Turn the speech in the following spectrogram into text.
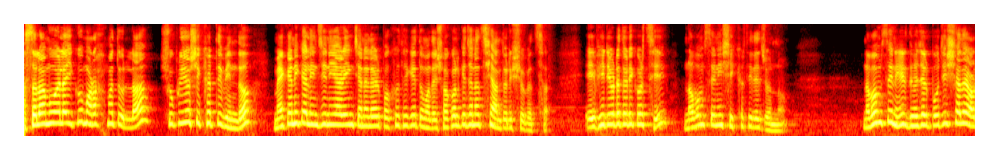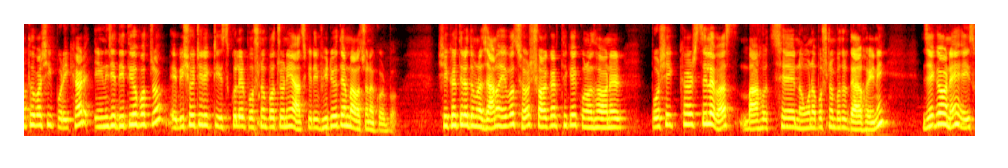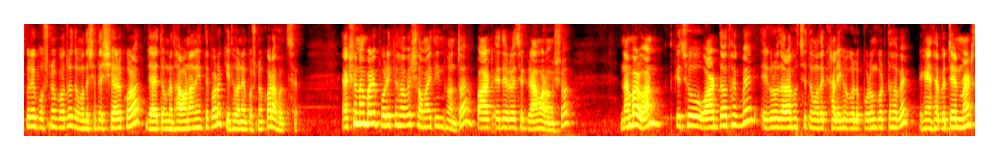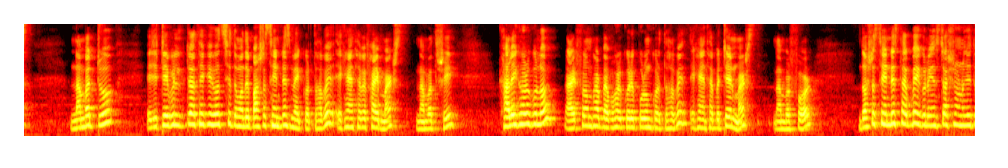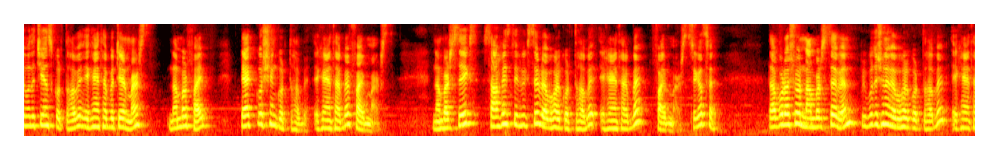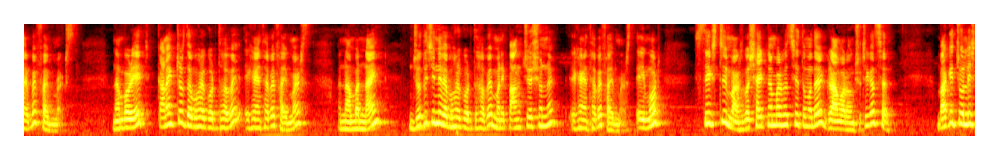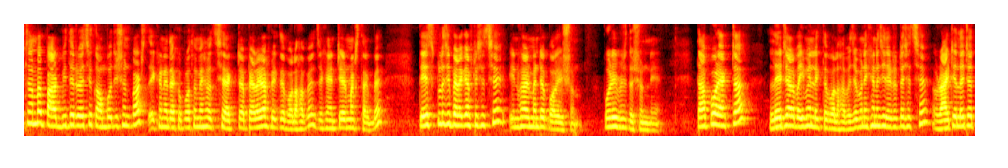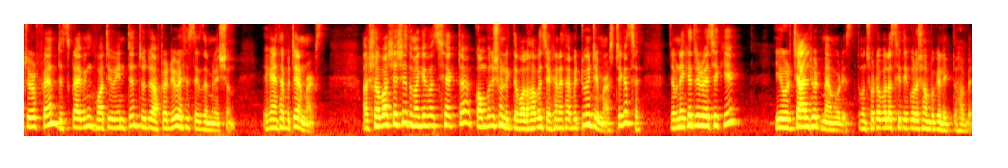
আসসালামু আলাইকুম রহমতুল্লাহ সুপ্রিয় শিক্ষার্থীবৃন্দ, মেকানিক্যাল ইঞ্জিনিয়ারিং চ্যানেলের পক্ষ থেকে তোমাদের সকলকে জানাচ্ছি আন্তরিক শুভেচ্ছা। এই ভিডিওটা তৈরি করছি নবম শ্রেণির শিক্ষার্থীদের জন্য। নবম শ্রেণির দু হাজার পঁচিশ সালের অর্ধবার্ষিক পরীক্ষার ইংরেজি দ্বিতীয় পত্র, এই বিষয়টির একটি স্কুলের প্রশ্নপত্র নিয়ে আজকের এই ভিডিওতে আমরা আলোচনা করব। শিক্ষার্থীরা, তোমরা জানো, এবছর সরকার থেকে কোনো ধরনের প্রশিক্ষার সিলেবাস বা হচ্ছে নমুনা প্রশ্নপত্র দেওয়া হয়নি। যে কারণে এই স্কুলের প্রশ্নপত্র তোমাদের সাথে শেয়ার করা, যাতে তোমরা ধারণা নিতে পারো কী ধরনের প্রশ্ন করা হচ্ছে। একশো নম্বরের পরীক্ষা হবে সময় তিন ঘণ্টা পার্ট এতে রয়েছে গ্রামার অংশ। নাম্বার ওয়ান কিছু ওয়ার্ড দেওয়া থাকবে, এগুলো দ্বারা হচ্ছে তোমাদের খালি ঘরগুলো পূরণ করতে হবে, এখানে থাকবে টেন মার্কস নাম্বার টু এই যে টেবিলটা থেকে হচ্ছে তোমাদের পাঁচটা সেন্টেন্স মেক করতে হবে, এখানে থাকবে ফাইভ মার্কস নাম্বার থ্রি খালি ঘরগুলো রাইট ফ্রম ভার ব্যবহার করে পূরণ করতে হবে, এখানে থাকবে টেন মার্কস নাম্বার ফোর দশটা সেন্টেন্স থাকবে, এগুলো ইনস্ট্রাকশন অনুযায়ী তোমাদের চেঞ্জ করতে হবে। এখানে থাকবে ten marks number five tag question করতে হবে। এখানে থাকবে five marks number six suffix প্রিফিক্সের ব্যবহার করতে হবে। এখানে থাকবে ফাইভ মার্কস ঠিক আছে? তারপর আসো নাম্বার সেভেন প্রিপোজিশনে ব্যবহার করতে হবে। এখানে থাকবে five marks number eight connectors ব্যবহার করতে হবে। এখানে থাকবে ফাইভ মার্কস আর নাম্বার নাইন জ্যোতিচিহ্নে ব্যবহার করতে হবে মানে পাংচুয়েশনে এখানে থাকবে ফাইভ মার্কস এই মোট সিক্সটি মার্কস বা ষাট নাম্বার হচ্ছে তোমাদের গ্রামার অংশ, ঠিক আছে? বাকি চল্লিশ নাম্বার পার্ট বিতে রয়েছে কম্পোজিশন পার্টস এখানে দেখো, প্রথমে হচ্ছে একটা প্যারাগ্রাফ লিখতে বলা হবে, যেখানে টেন মার্কস থাকবে। তো স্কুলে যে প্যারাগ্রাফটি এসেছে এনভায়রনমেন্টাল পলিউশন পরিবেশ দূষণ নিয়ে। তারপর একটা লেটার বা ইমেল লিখতে বলা হবে, যেমন এখানে যে লেটারটা এসেছে write a letter to your friend describing what you intend to do after ডিউর SS examination এখানে থাকবে টেন মার্কস আর সবার শেষে তোমাকে হচ্ছে একটা কম্পোজিশন লিখতে বলা হবে, যেখানে থাকবে টোয়েন্টি মার্কস ঠিক আছে? যেমন এক্ষেত্রে রয়েছে কি ইউর চাইল্ডহুড মেমোরিজ তোমার ছোটোবেলার স্মৃতিগুলো সম্পর্কে লিখতে হবে।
